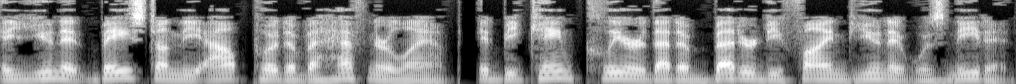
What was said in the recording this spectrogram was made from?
a unit based on the output of a Hefner lamp. It became clear that a better defined unit was needed.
